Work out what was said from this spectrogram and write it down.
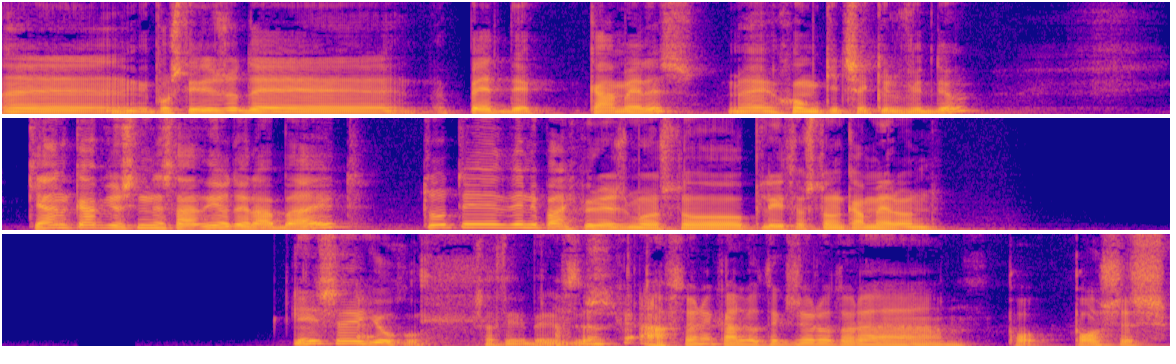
ε, υποστηρίζονται 5 κάμερες με HomeKit Secure Video και αν κάποιος είναι στα 2 TB τότε δεν υπάρχει περιορισμός στο πλήθος των καμερών. Και είσαι γιούχου σε αυτή την περίπτωση. Αυτό, αυτό είναι καλό. Δεν ξέρω τώρα πόσες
